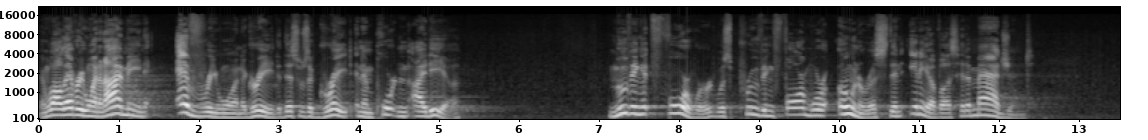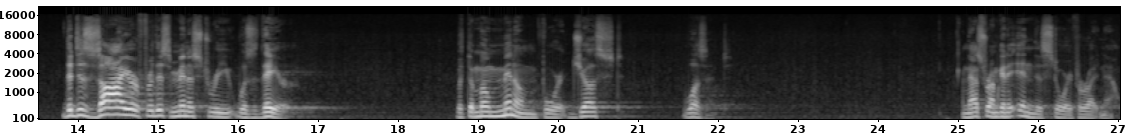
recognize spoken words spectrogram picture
And while everyone, and I mean everyone, agreed that this was a great and important idea, moving it forward was proving far more onerous than any of us had imagined. The desire for this ministry was there, but the momentum for it just wasn't. And that's where I'm going to end this story for right now.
